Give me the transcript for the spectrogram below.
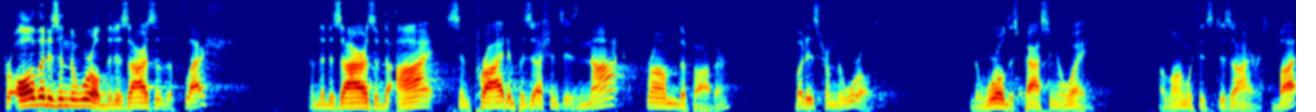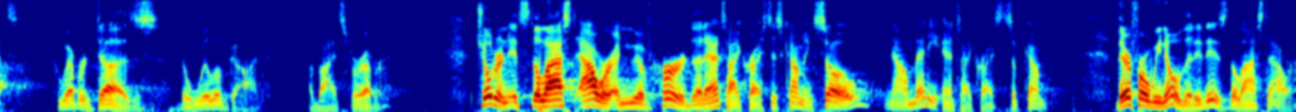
For all that is in the world, the desires of the flesh, and the desires of the eyes and pride and possessions is not from the Father, but is from the world. And the world is passing away along with its desires. But whoever does the will of God abides forever. Children, it's the last hour, and you have heard that Antichrist is coming. So now many Antichrists have come. Therefore, we know that it is the last hour.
